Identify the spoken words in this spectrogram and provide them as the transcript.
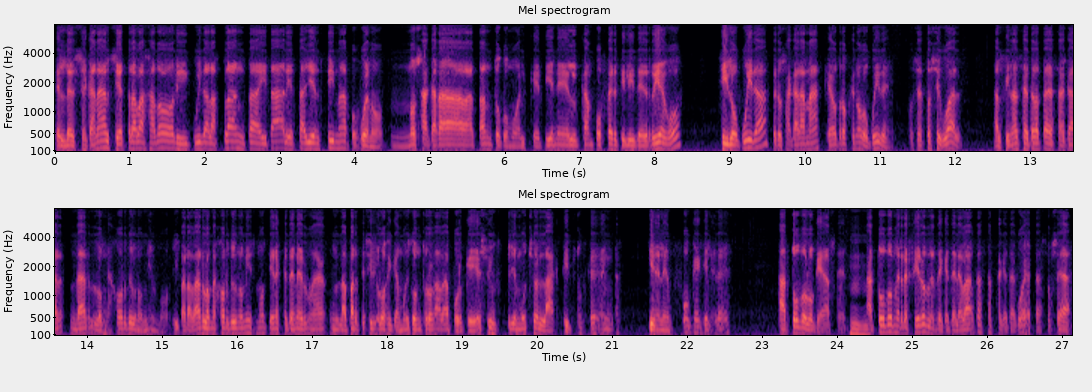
El del secanal, si es trabajador y cuida las plantas y tal, y está allí encima, pues bueno, no sacará tanto como el que tiene el campo fértil y de riego, si lo cuida, pero sacará más que otros que no lo cuiden. Pues esto es igual. Al final se trata de sacar, dar lo mejor de uno mismo. Y para dar lo mejor de uno mismo tienes que tener una, la parte psicológica muy controlada porque eso influye mucho en la actitud que tengas y en el enfoque que le des a todo lo que haces. A todo me refiero desde que te levantas hasta que te acuestas. O sea,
